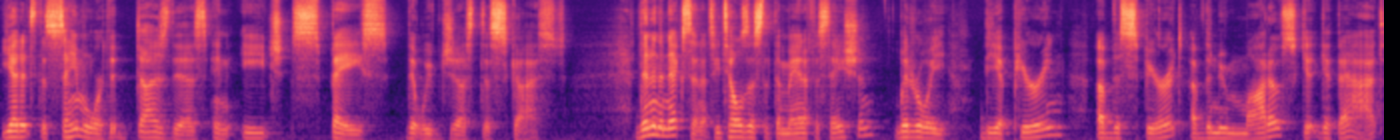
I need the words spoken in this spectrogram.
Yet it's the same Lord that does this in each space that we've just discussed. Then in the next sentence, he tells us that the manifestation, literally the appearing of the Spirit of the pneumatos, get, get that,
